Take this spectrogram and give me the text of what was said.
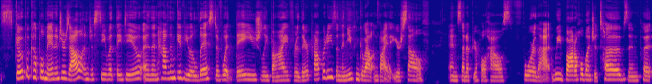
scope a couple managers out and just see what they do and then have them give you a list of what they usually buy for their properties and then you can go out and buy it yourself and set up your whole house for that. We bought a whole bunch of tubs and put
